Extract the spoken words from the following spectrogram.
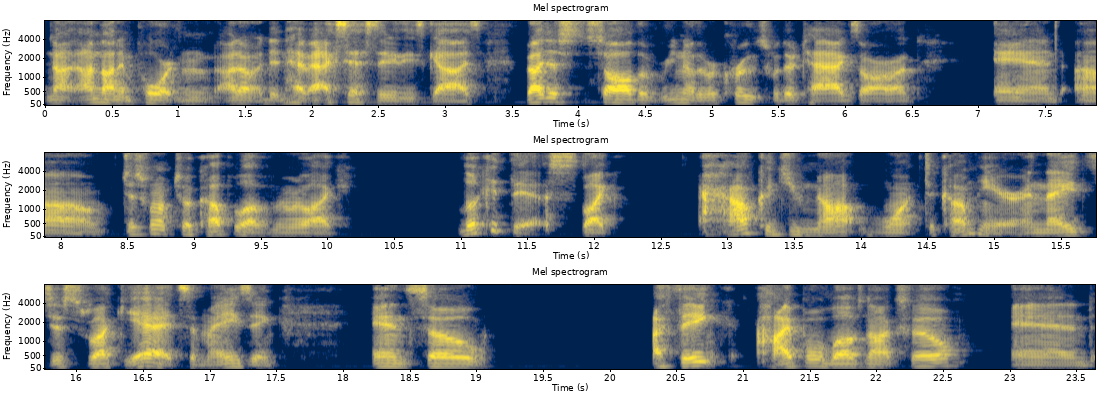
Not. I'm not important. I don't. I didn't have access to any of these guys, but I just saw the you know the recruits with their tags on, and um, just went up to a couple of them and were like, "Look at this! Like, how could you not want to come here?" And they just were like, "Yeah, it's amazing." And so, I think Heupel loves Knoxville, and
